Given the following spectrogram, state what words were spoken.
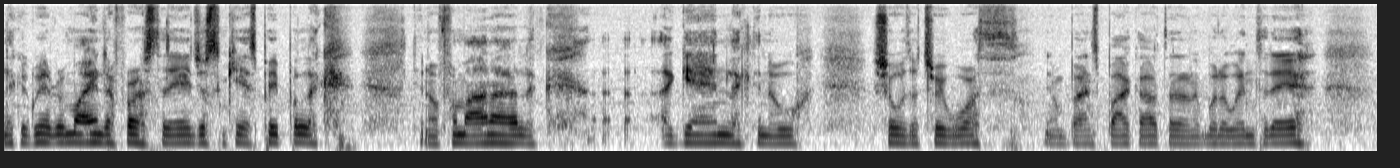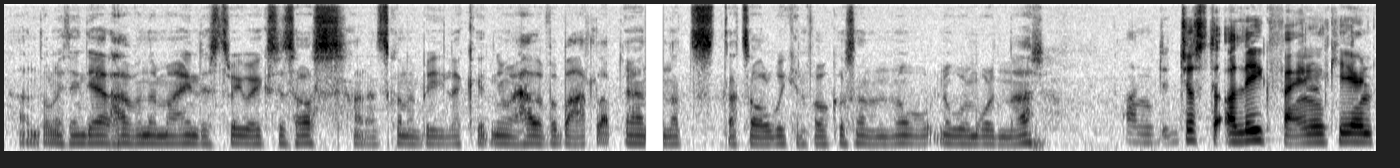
like a great reminder for us today, just in case people like, you know, from Anna, like again, like you know, show the true worth, you know, bounce back out there and with a win today. And the only thing they'll have in their mind is three weeks is us, and it's going to be like you know a hell of a battle up there. And that's that's all we can focus on, no nowhere more than that. And just a league final, Kieran.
